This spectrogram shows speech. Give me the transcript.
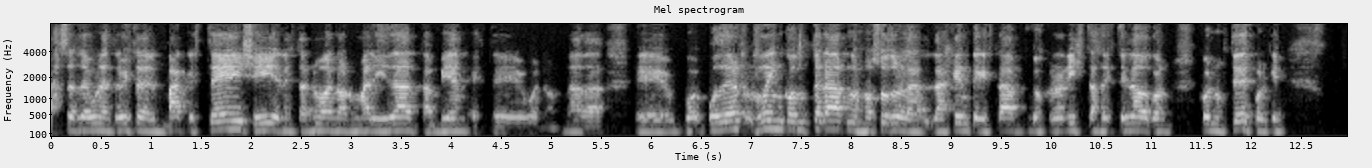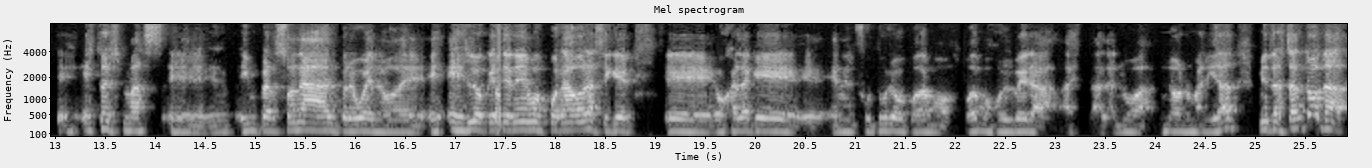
hacerte alguna entrevista en el backstage y en esta nueva normalidad también, este, bueno, nada, poder reencontrarnos nosotros, la, gente que está, los cronistas de este lado con, con ustedes porque eh, esto es más eh, impersonal, pero bueno, eh, es lo que tenemos por ahora, así que ojalá que en el futuro podamos, podamos volver a, la nueva normalidad. Mientras tanto, nada,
